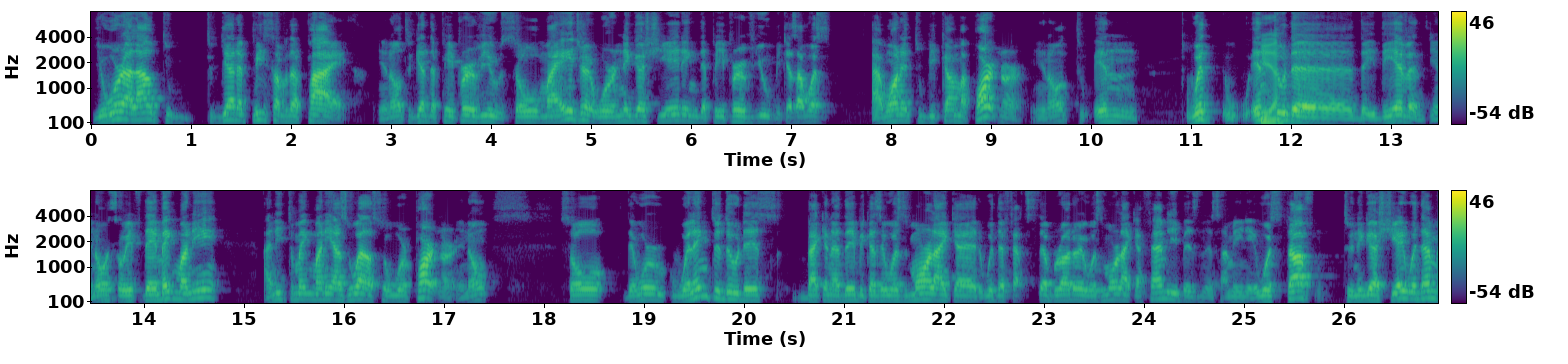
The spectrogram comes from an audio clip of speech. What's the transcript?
you were allowed to to get a piece of the pie you know to get the pay-per-view so my agent were negotiating the pay-per-view because i was i wanted to become a partner you know to in with into yeah. the, the the event you know so if they make money i need to make money as well so we're partner you know so they were willing to do this back in the day because it was more like a, with the Fertitta brother, it was more like a family business. I mean, it was tough to negotiate with them,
